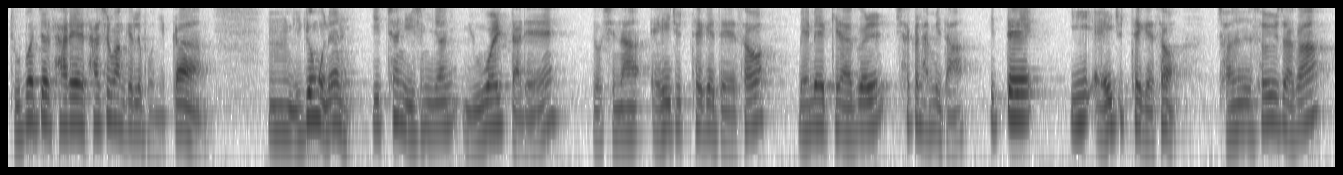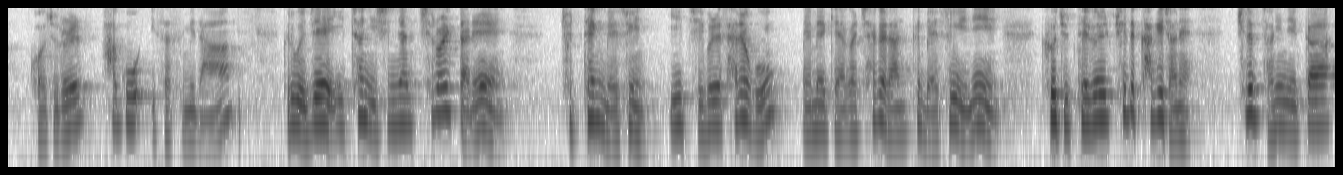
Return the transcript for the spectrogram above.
두 번째 사례 사실관계를 보니까 음, 이 경우는 2020년 6월 달에 역시나 A주택에 대해서 매매 계약을 체결합니다. 이때 이 A주택에서 전 소유자가 거주를 하고 있었습니다. 그리고 이제 2020년 7월 달에 주택 매수인 이 집을 사려고 매매 계약을 체결한 그 매수인이 그 주택을 취득하기 전에 취득 전이니까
